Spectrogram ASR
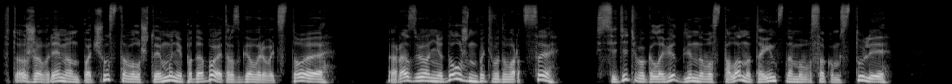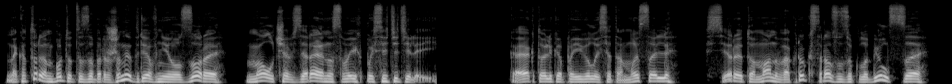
В то же время он почувствовал, что ему не подобает разговаривать стоя. Разве он не должен быть во дворце, сидеть во голове длинного стола на таинственном и высоком стуле, на котором будут изображены древние узоры, молча взирая на своих посетителей? Как только появилась эта мысль, серый туман вокруг сразу заклубился,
